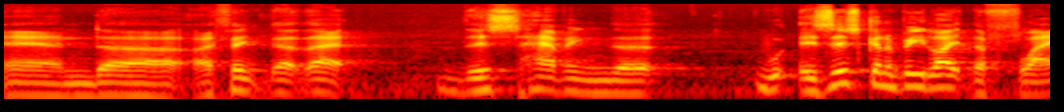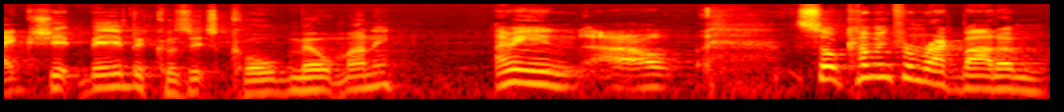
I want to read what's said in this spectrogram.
and uh, I think that that this having the w- is this going to be like the flagship beer because it's called Milk Money? I mean, I'll, so coming from rock bottom,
